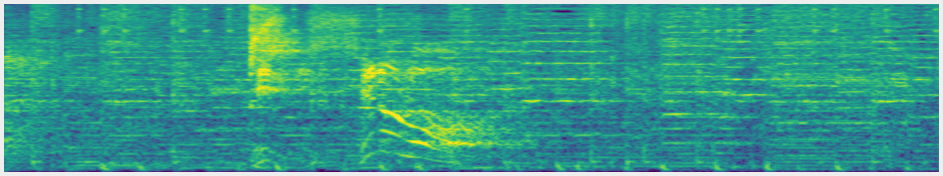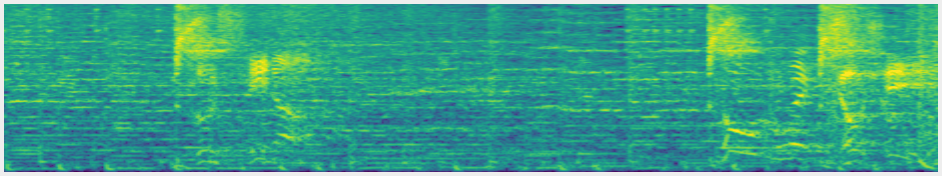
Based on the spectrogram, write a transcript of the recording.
Incineroar. Lucina. Goldwing Yoshi.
